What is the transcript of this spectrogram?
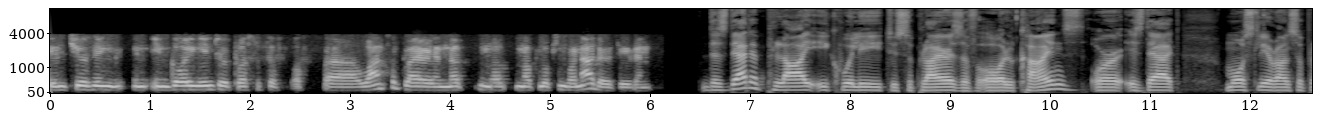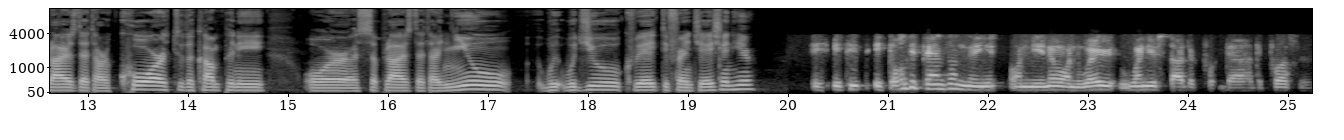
in choosing in, in going into a process of, of uh, one supplier and not, not not looking on others even? Does that apply equally to suppliers of all kinds, or is that mostly around suppliers that are core to the company or suppliers that are new? W- would you create differentiation here? It, it, it, it, all depends on the on you know on where when you start the the, the process.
